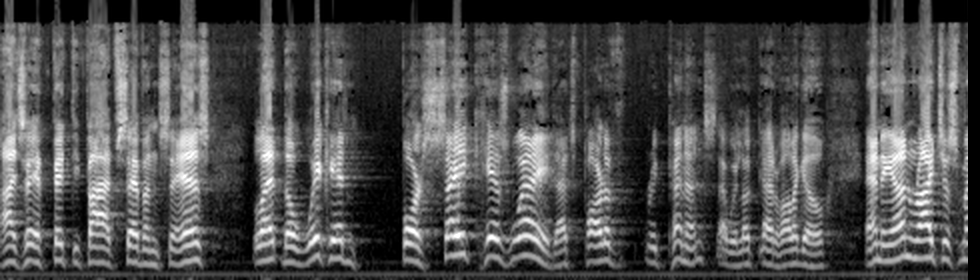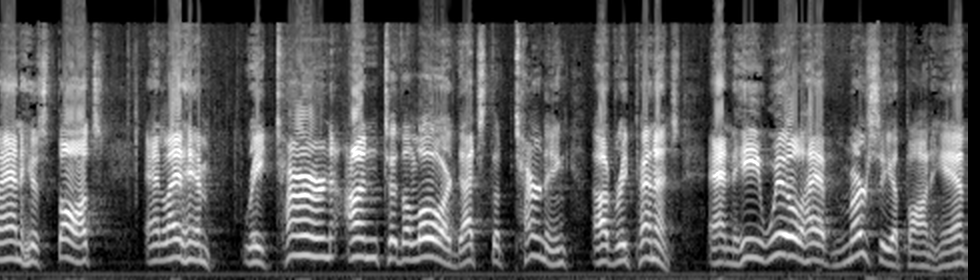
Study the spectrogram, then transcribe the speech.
Isaiah 55 7 says, Let the wicked forsake his way. That's part of repentance that we looked at a while ago. And the unrighteous man his thoughts, and let him return unto the Lord. That's the turning of repentance. And he will have mercy upon him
